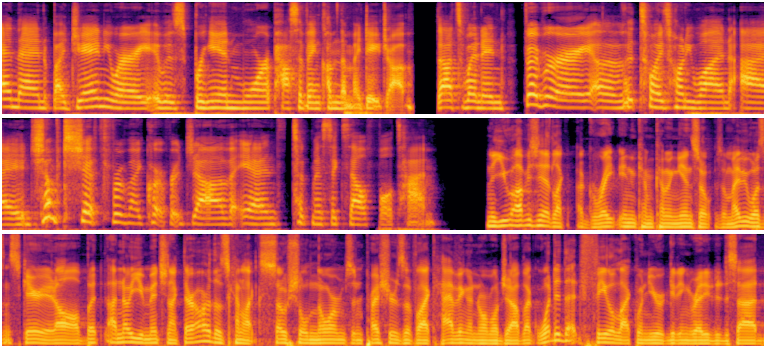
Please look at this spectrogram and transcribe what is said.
And then by January, it was bringing in more passive income than my day job. That's when in February of 2021, I jumped ship from my corporate job and took Miss Excel full time. Now you obviously had like a great income coming in, so so maybe it wasn't scary at all. But I know you mentioned like there are those kind of like social norms and pressures of like having a normal job. Like what did that feel like when you were getting ready to decide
